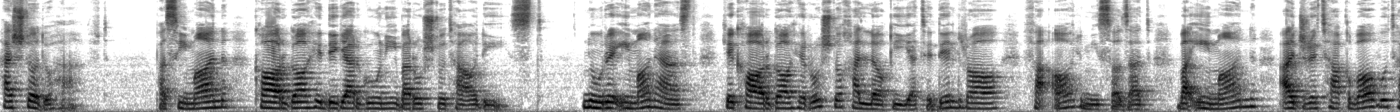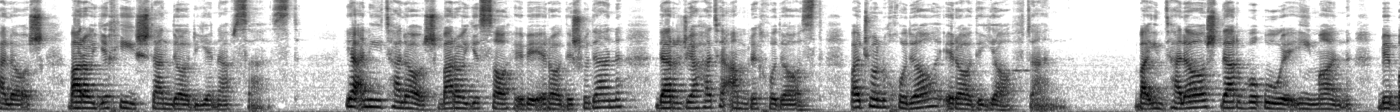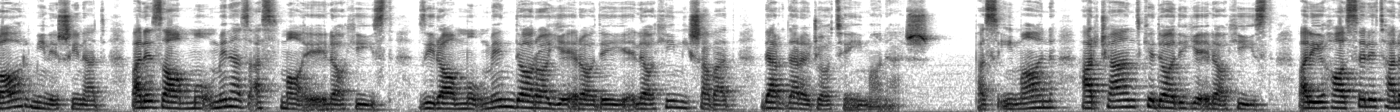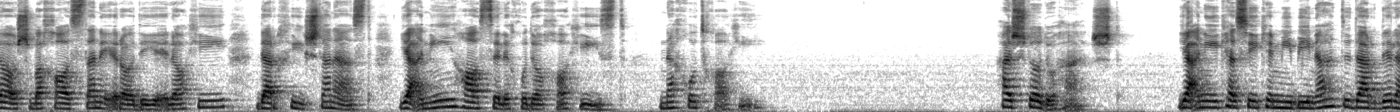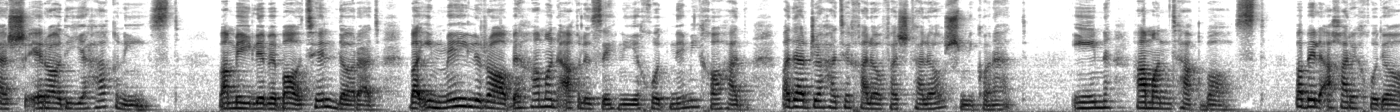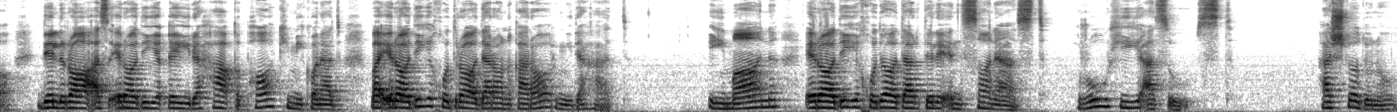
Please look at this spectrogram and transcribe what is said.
87 پس ایمان کارگاه دگرگونی و رشد و تعالی است. نور ایمان است که کارگاه رشد و خلاقیت دل را فعال می سازد و ایمان اجر تقوا و تلاش برای خیشتنداری نفس است. یعنی تلاش برای صاحب اراده شدن در جهت امر خداست و چون خدا اراده یافتن. و این تلاش در وقوع ایمان به بار می نشیند و لذا مؤمن از اسماع الهی است زیرا مؤمن دارای اراده الهی می شود در درجات ایمانش. پس ایمان هرچند که داده الهی است ولی حاصل تلاش و خواستن اراده الهی در خیشتن است. یعنی حاصل خداخواهی است نه خودخواهی. 88 یعنی کسی که می‌بیند در دلش اراده حق نیست و میل به باطل دارد و این میل را به همان عقل ذهنی خود نمی‌خواهد و در جهت خلافش تلاش می‌کند. این همان تقواست و بالاخره خدا دل را از اراده غیر حق پاک می کند و اراده خود را در آن قرار می دهد ایمان اراده خدا در دل انسان است روحی از اوست. 89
